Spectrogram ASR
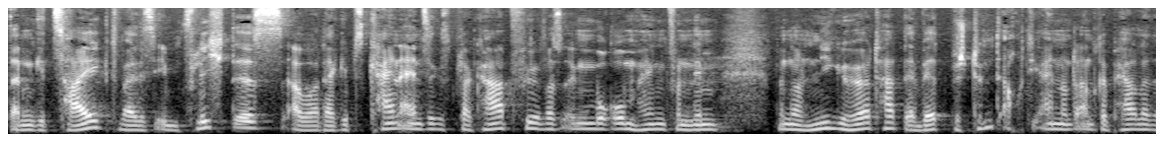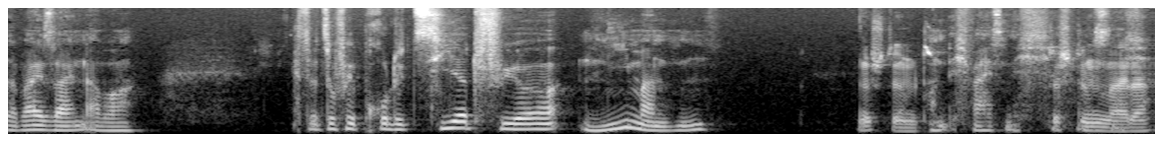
dann gezeigt, weil es eben Pflicht ist, aber da gibt es kein einziges Plakat für, was irgendwo rumhängt, von dem man noch nie gehört hat. Da wird bestimmt auch die ein oder andere Perle dabei sein, aber es wird so viel produziert für niemanden. Das stimmt. Und ich weiß nicht. Das stimmt leider.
